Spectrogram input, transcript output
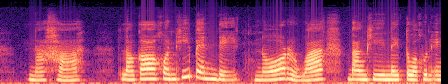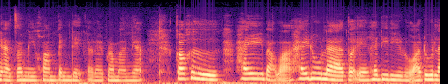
ๆ นะคะ แล้วก็คนที่เป็นเด็กเนาะหรือว่าบางทีในตัวคุณเองอาจจะมีความเป็นเด็กอะไรประมาณเนี้ยก็คือให้แบบว่าให้ดูแลตัวเองให้ดีๆ หรือว่าดูแล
